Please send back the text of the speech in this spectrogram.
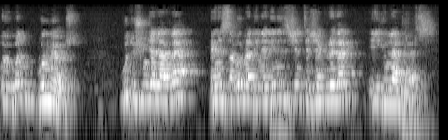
uygun bulmuyoruz. Bu düşüncelerle beni sabırla dinlediğiniz için teşekkür eder, iyi günler dileriz.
